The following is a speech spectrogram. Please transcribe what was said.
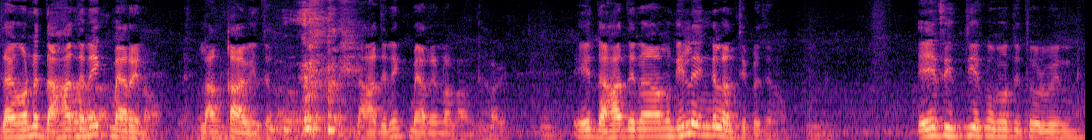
දැන් ඔන්න 10 දෙනෙක් මැරෙනවා. ලංකාවේ ඉඳලා. 10 දෙනෙක් මැරෙනවා ලංකාවේ. ඒ 10 දෙනාම ගිහලා එංගලන්ත ඉපදෙනවා. ඒ සිද්ධිය කොහොමද ඒතකොට වෙන්නේ?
